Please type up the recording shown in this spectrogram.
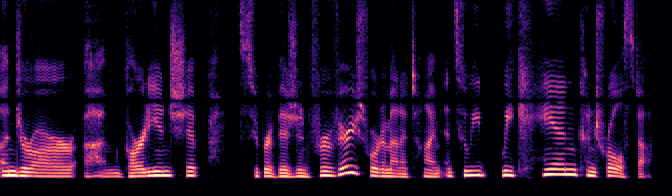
under our um, guardianship supervision for a very short amount of time. And so we, we can control stuff.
